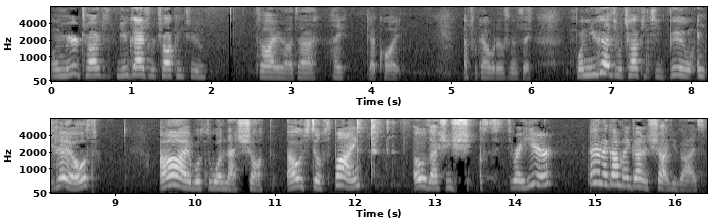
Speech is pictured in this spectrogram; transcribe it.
when we were talking, you guys were talking to. Sorry about that. Hey, got quiet. I forgot what I was gonna say. When you guys were talking to Boo and Tails, I was the one that shot. Them. I was still spying. I was actually right here, and I got my gun and shot you guys.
